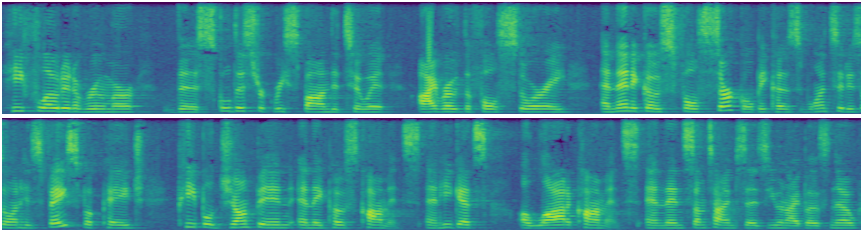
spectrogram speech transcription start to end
he floated a rumor, the school district responded to it, I wrote the full story, and then it goes full circle because once it is on his Facebook page, people jump in and they post comments, and he gets a lot of comments. And then sometimes, as you and I both know,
